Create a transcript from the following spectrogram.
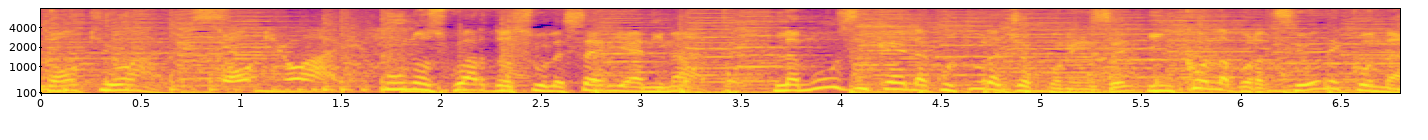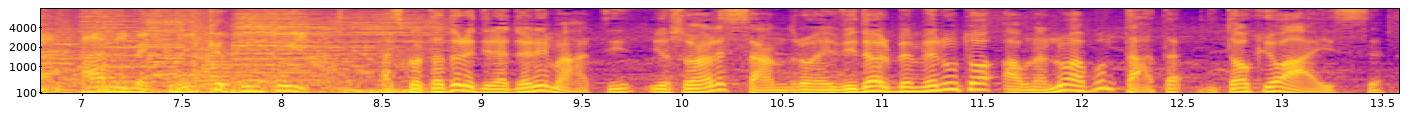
Tokyo Eyes. Tokyo Eyes. Uno sguardo sulle serie animate, la musica e la cultura giapponese in collaborazione con animeclick.it. Ascoltatori di Radio Animati, io sono Alessandro e vi do il benvenuto a una nuova puntata di Tokyo Ice.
